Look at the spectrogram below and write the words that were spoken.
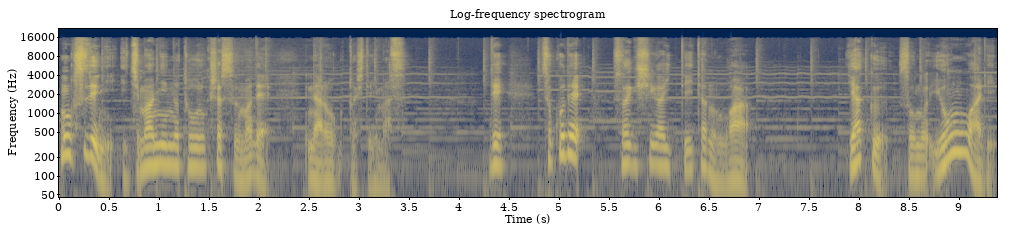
もうすでに1万人の登録者数までなろうとしています。でそこで佐々木氏が言っていたのは約その4割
